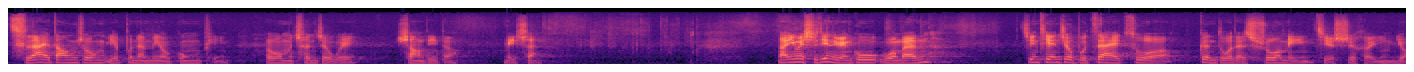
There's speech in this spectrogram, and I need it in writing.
慈爱当中也不能没有公平，而我们称之为上帝的美善。那因为时间的缘故，我们今天就不再做更多的说明、解释和应用。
